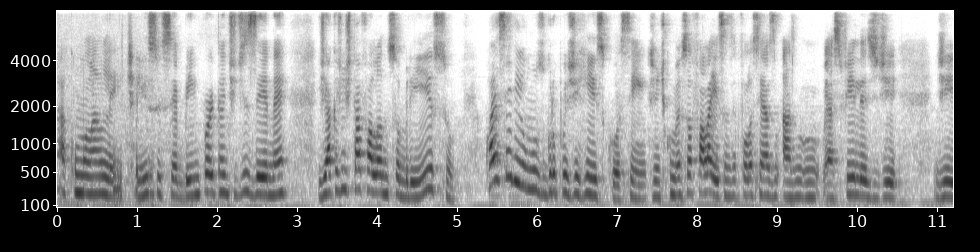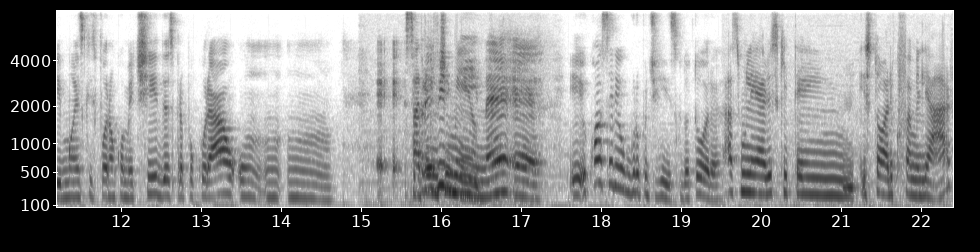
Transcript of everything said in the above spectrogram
acumulando leite. Isso, isso é bem importante dizer, né? Já que a gente está falando sobre isso, quais seriam os grupos de risco, assim? A gente começou a falar isso, você falou assim, as, as, as filhas de, de mães que foram cometidas para procurar um, um, um é, é, se prevenir, né? É. E qual seria o grupo de risco, doutora? As mulheres que têm histórico familiar,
